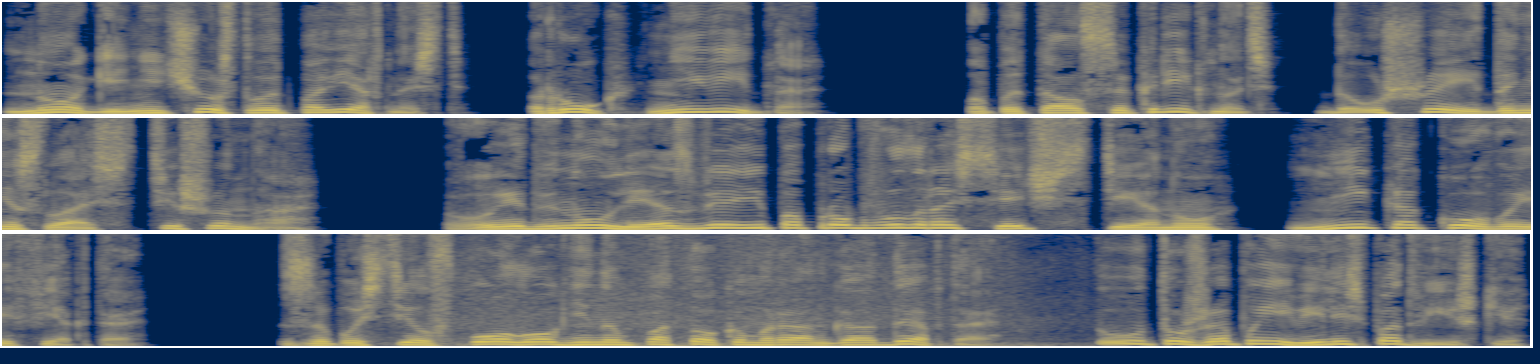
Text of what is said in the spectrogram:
Ноги не чувствуют поверхность, рук не видно. Попытался крикнуть, до ушей донеслась тишина. Выдвинул лезвие и попробовал рассечь стену. Никакого эффекта. Запустил в пол огненным потоком ранга адепта. Тут уже появились подвижки.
